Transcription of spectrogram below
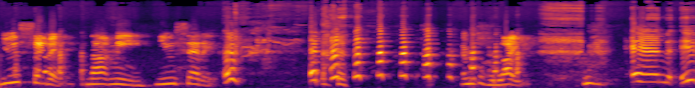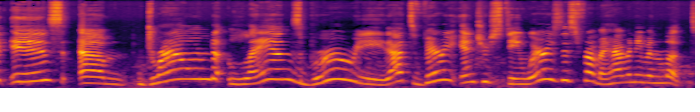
you said it, not me. You said it. I'm just light. and it is um, Drowned Lands Brewery. That's very interesting. Where is this from? I haven't even looked.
